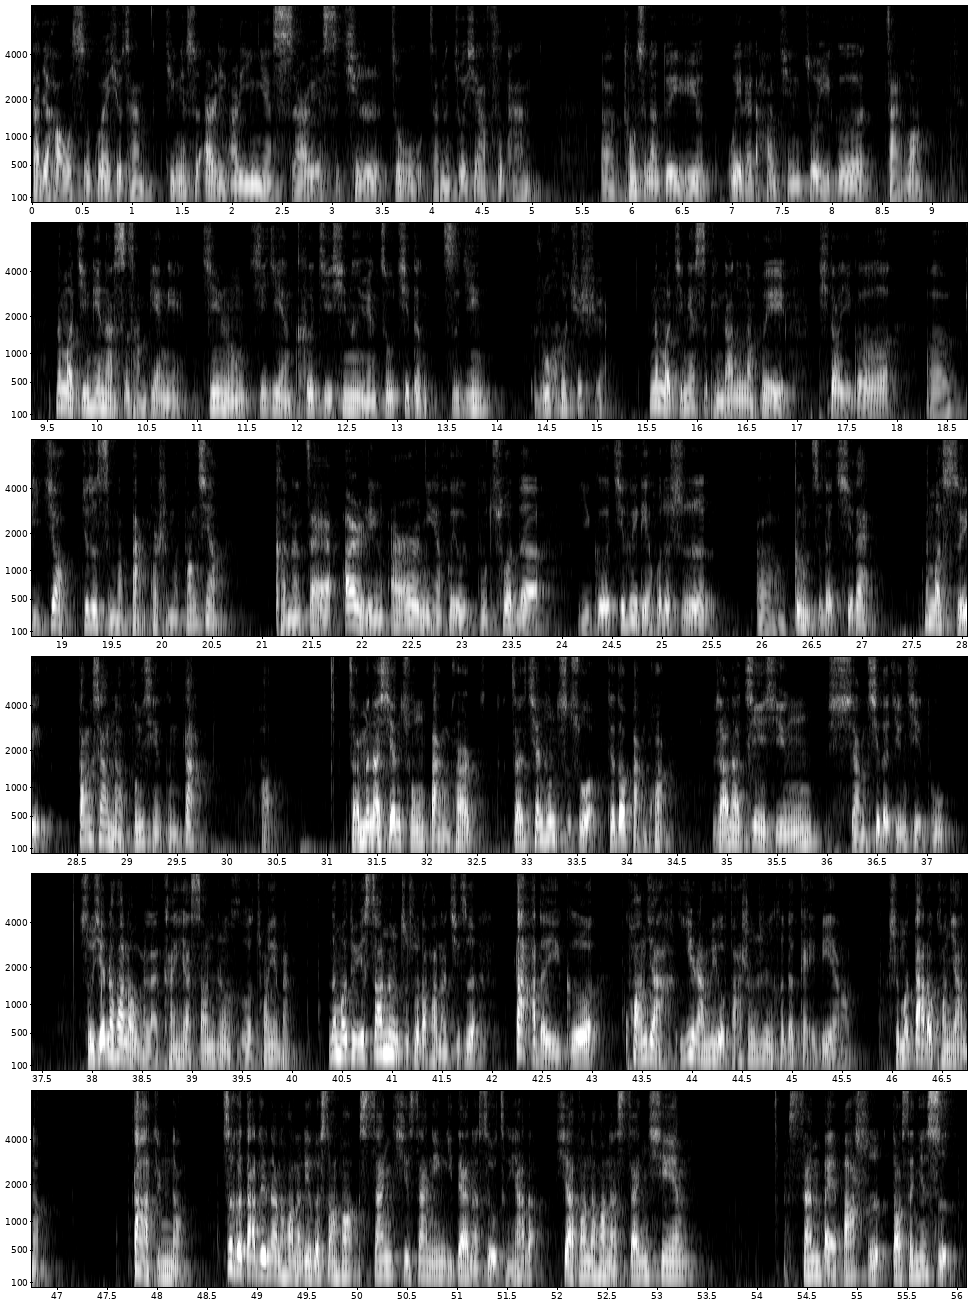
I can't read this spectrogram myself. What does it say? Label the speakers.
Speaker 1: 大家好，我是郭海修禅。今天是二零二一年十二月十七日周五，咱们做一下复盘，呃，同时呢，对于未来的行情做一个展望。那么今天呢，市场变脸，金融、基建、科技、新能源周期等资金如何去选？那么今天视频当中呢，会提到一个呃比较，就是什么板块、什么方向，可能在二零二二年会有不错的一个机会点，或者是嗯更值得期待。那么谁当下呢风险更大？咱们呢先从板块，咱先从指数，再到板块，然后呢进行详细的进行解读。首先的话呢，我们来看一下上证和创业板。那么对于上证指数的话呢，其实大的一个框架依然没有发生任何的改变啊。什么大的框架呢？大震荡。这个大震荡的话呢，例如上方三七三零一带呢是有承压的，下方的话呢三千三百八十到三千四，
